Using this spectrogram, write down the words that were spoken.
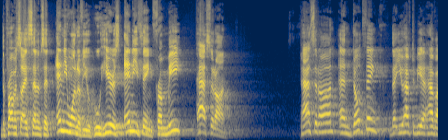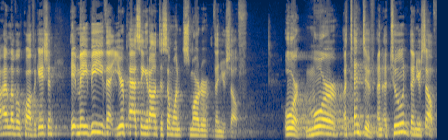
The Prophet ﷺ said, Any one of you who hears anything from me pass it on. Pass it on, and don't think that you have to be have a high level of qualification. It may be that you're passing it on to someone smarter than yourself, or more attentive and attuned than yourself.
